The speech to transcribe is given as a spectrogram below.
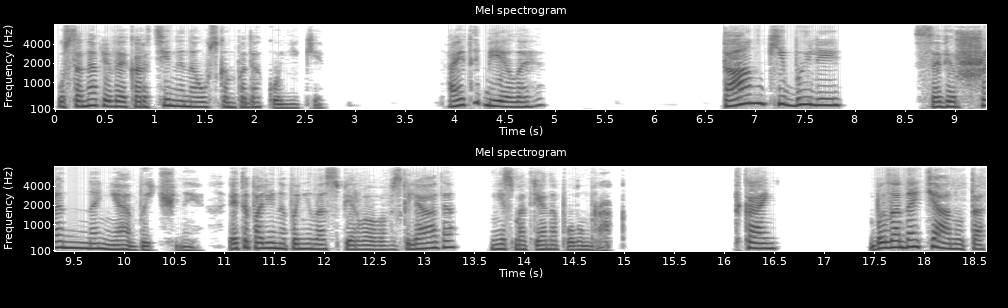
устанавливая картины на узком подоконнике. — А это белая. Танки были совершенно необычные. Это Полина поняла с первого взгляда, несмотря на полумрак. Ткань была натянута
